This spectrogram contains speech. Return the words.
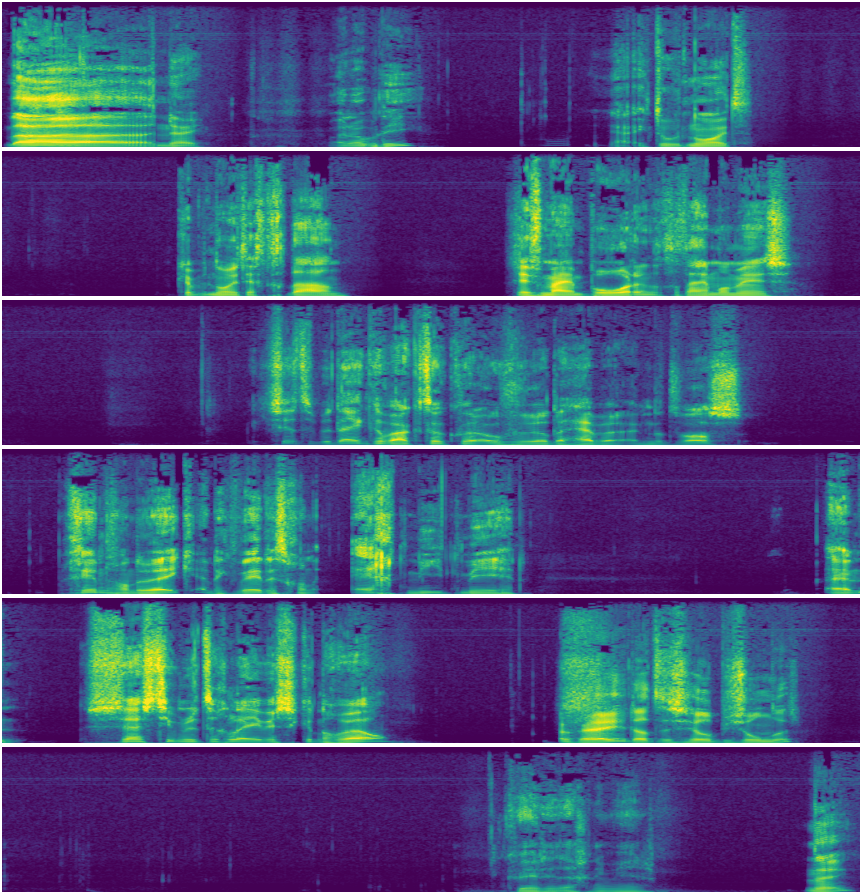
Eh, nee. Waarom niet? Ja, ik doe het nooit. Ik heb het nooit echt gedaan. Geef mij een boor en dat gaat helemaal mis. Ik zit te bedenken waar ik het ook weer over wilde hebben. En dat was begin van de week. En ik weet het gewoon echt niet meer. En 16 minuten geleden wist ik het nog wel. Oké, dat is heel bijzonder. Ik weet het echt niet meer. Nee?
